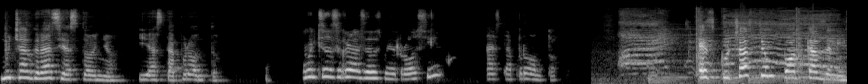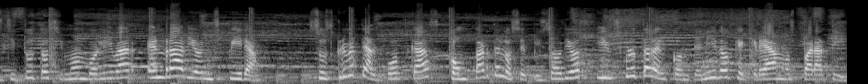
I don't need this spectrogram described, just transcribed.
Muchas gracias, Toño, y hasta pronto. Muchas gracias, mi Rosy. Hasta pronto. Escuchaste un podcast del Instituto Simón Bolívar en Radio Inspira. Suscríbete al podcast, comparte los episodios y disfruta del contenido que creamos para ti.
